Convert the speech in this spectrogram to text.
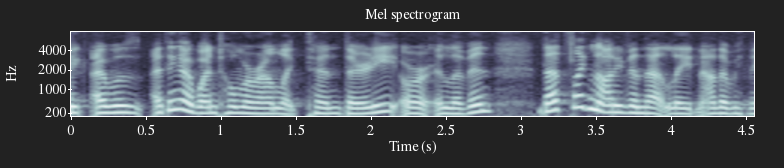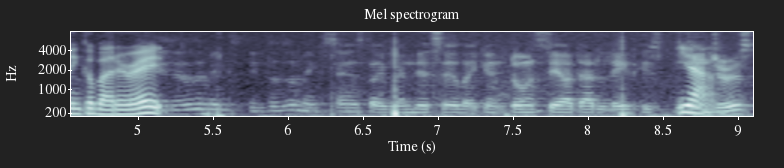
I, I was I think I went home around like 10:30 or 11 that's like not even that late now that we think about it right It doesn't make it doesn't make sense like when they say like you know, don't stay out that late is Yeah. dangerous.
